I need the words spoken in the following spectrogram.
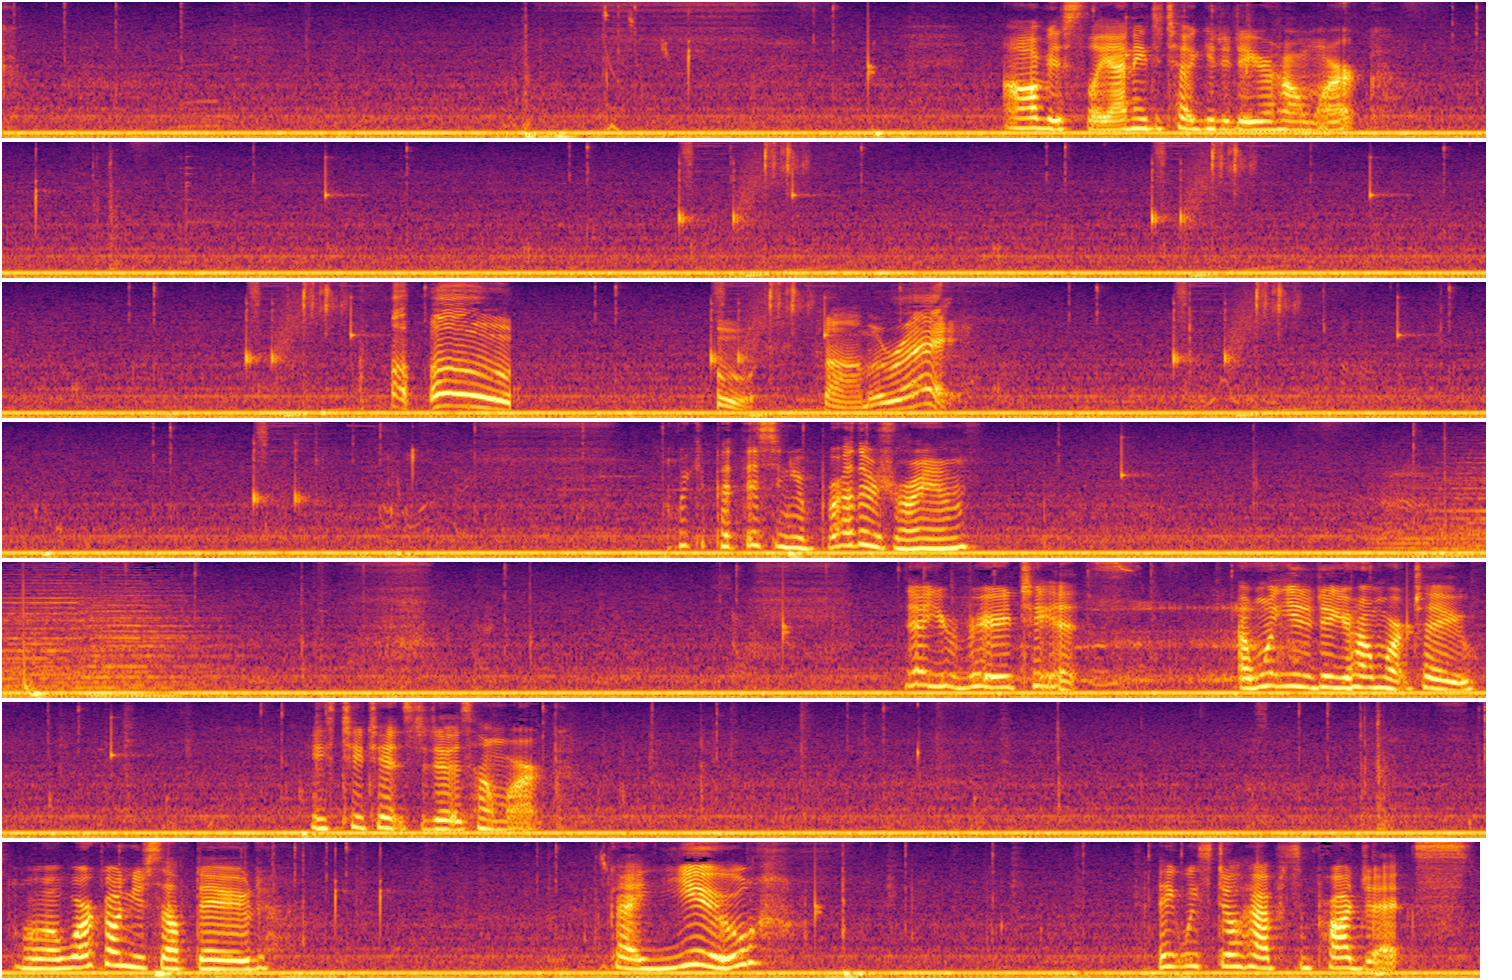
Obviously, I need to tell you to do your homework. Ho ho. Oh, Farmer Ray. We could put this in your brother's room. Yeah, you're very tense. I want you to do your homework too. He's too tense to do his homework. Well, work on yourself, dude. Okay, you. I think we still have some projects.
